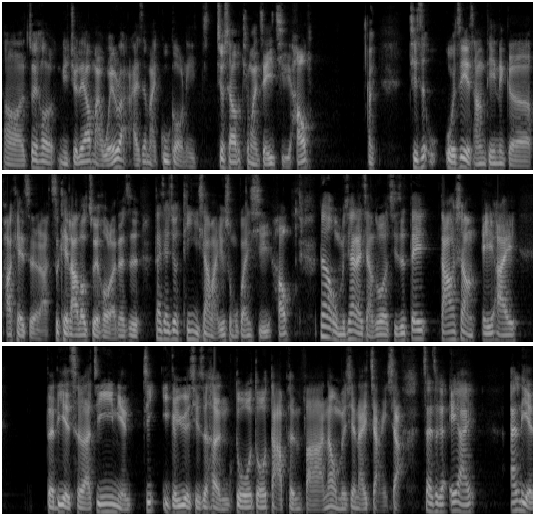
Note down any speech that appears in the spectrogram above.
啊、最后你觉得要买微软还是买 Google？你就是要听完这一集。好，哎。其实我自己也常听那个 podcast 啦，是可以拉到最后了，但是大家就听一下嘛，有什么关系？好，那我们现在来讲说，其实得搭上 AI 的列车啊，近一年、近一个月，其实很多都大喷发。那我们先来讲一下，在这个 AI 安联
